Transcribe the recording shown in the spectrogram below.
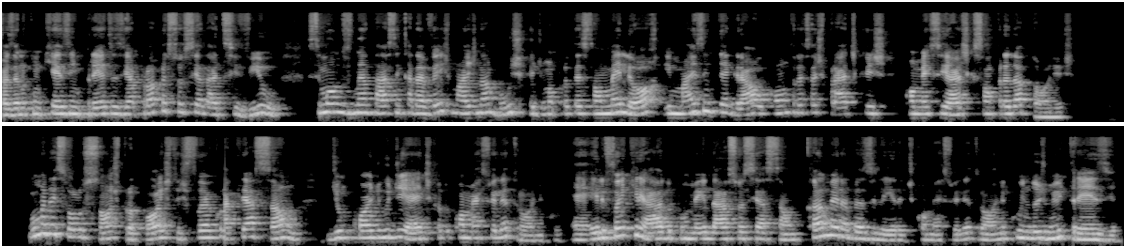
fazendo com que as empresas e a própria sociedade civil se movimentassem cada vez mais na busca de uma proteção melhor e mais integral contra essas práticas comerciais que são predatórias. Uma das soluções propostas foi a criação de um código de ética do comércio eletrônico. É, ele foi criado por meio da Associação Câmara Brasileira de Comércio Eletrônico em 2013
